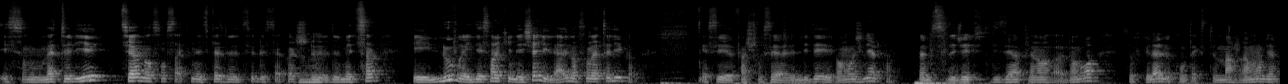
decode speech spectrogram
et son atelier tient dans son sac une espèce de, de sacoche de, Mhm. de médecin. Et il l'ouvre et il descend avec une échelle, il arrive dans son atelier. Quoi. Et c'est, enfin, je trouve que l'idée est vraiment géniale. Quoi. Même si c'est déjà utilisé à plein d'endroits. Sauf que là, le contexte marche vraiment bien.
